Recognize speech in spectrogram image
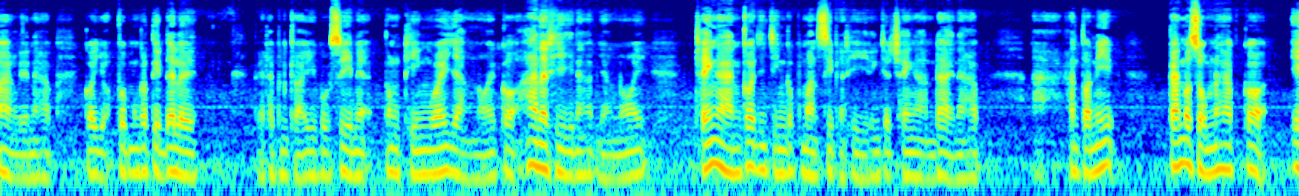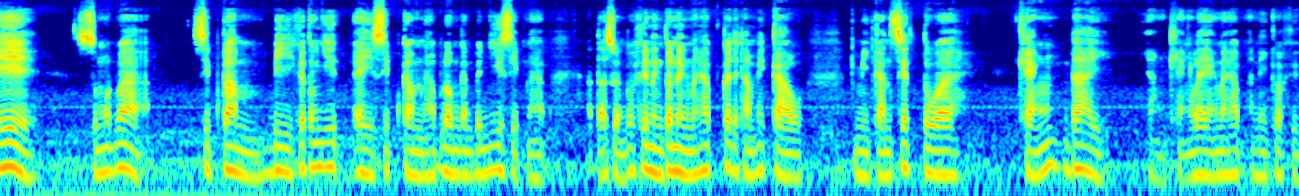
มากเลยนะครับ ก็หยอดปุ๊บมันก็ติดได้เลย แต่ถ้าเป็นกาวอีพ็อกซี่เนี่ยต้องทิ้งไว้อย่างน้อยก็ 5 นาทีนะครับ อย่างน้อยใช้งานก็จริง ๆ ก็ประมาณ 10 นาทีถึงจะใช้งานได้นะครับขั้นตอนนี้การผสมนะครับก็ A สมมติว่า 10 กรัม B ก็ต้องยี่ไอ10กรัมนะครับรวมกันเป็น 20 นะครับ อัตราส่วนก็คือ 1 ต่อ1นะครับ ก็จะทำให้กาวมีการเซตตัวแข็งได้อย่างแข็งแรงนะครับ อันนี้ก็คือ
